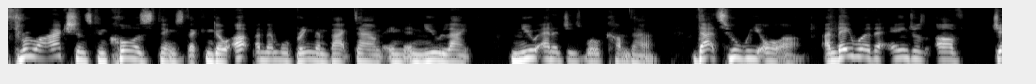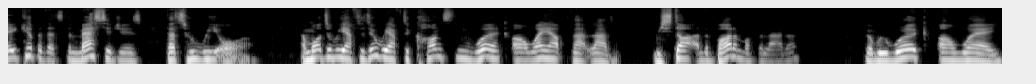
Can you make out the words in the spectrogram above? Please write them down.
through our actions can cause things that can go up and then we'll bring them back down in a new light. New energies will come down. That's who we all are. And they were the angels of Jacob, but that's the message is that's who we are. And what do we have to do? We have to constantly work our way up that ladder. We start at the bottom of the ladder, but we work our way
